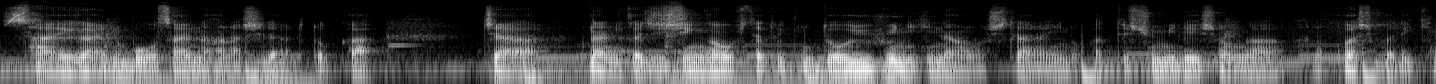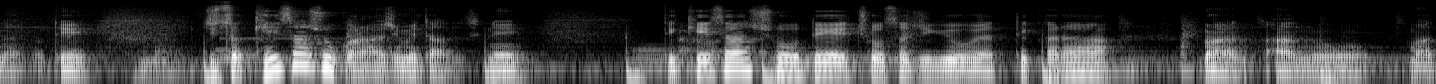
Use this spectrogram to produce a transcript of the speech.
災害の防災の話であるとかじゃあ何か地震が起きた時にどういうふうに避難をしたらいいのかってシミュレーションが詳しくはできないので実は経産省から始めたんですね。で経産省で調査事業をやってから、まああのまあ、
